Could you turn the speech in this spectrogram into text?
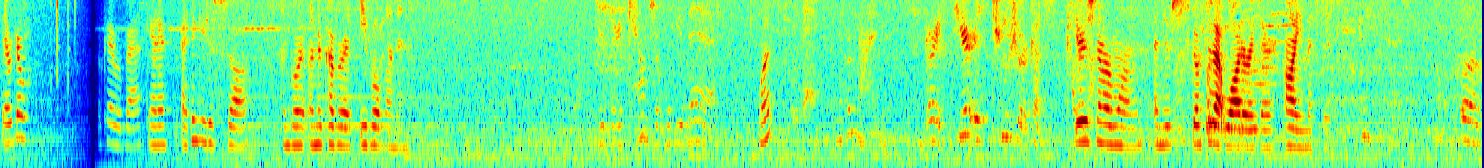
there we go. Okay, we're back, and if, I think you just saw I'm going undercover as Evil Lemon. This accounts are really bad. What? Never mind. Alright, here is two shortcuts. Here's number one, and just go through that water right there. Oh, you missed it. Ugh.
